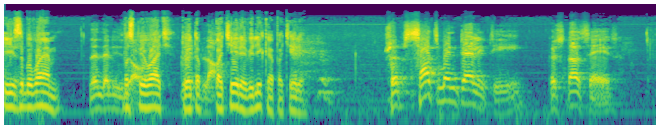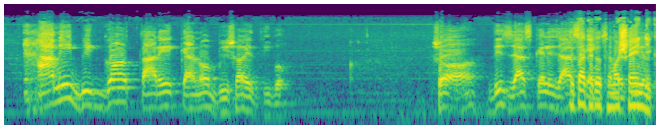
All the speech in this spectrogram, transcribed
и забываем воспевать, то это потеря, великая потеря. আমি বিজ্ঞ তারে কেন বিষয় দিব Итак, этот мошенник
